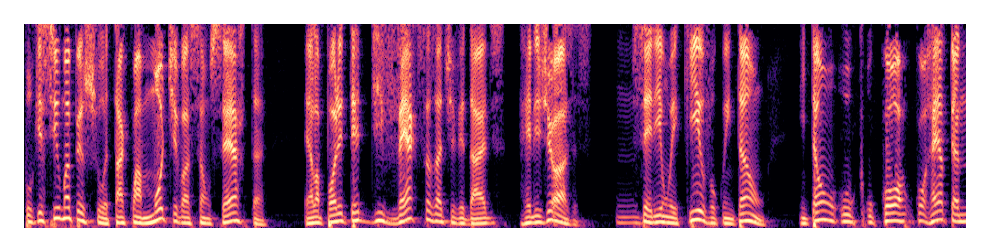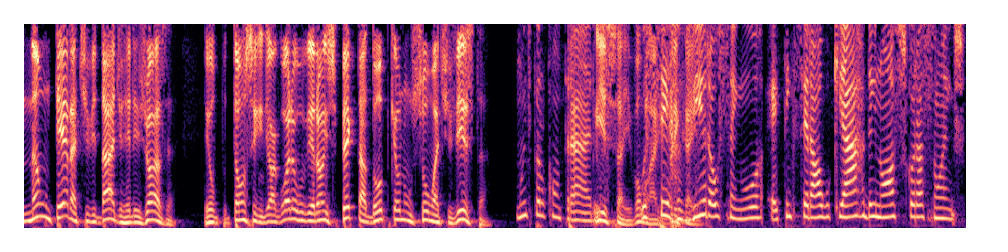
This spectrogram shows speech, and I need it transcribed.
Porque se uma pessoa está com a motivação certa, ela pode ter diversas atividades religiosas. Seria um equívoco, então? Então, o, o cor- o correto é não ter atividade religiosa? Eu, então, é o seguinte, agora eu vou virar um espectador porque eu não sou um ativista? Muito pelo contrário. Isso aí, vamos o lá, aí. servir ao Senhor é, tem que ser algo que arda em nossos corações.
